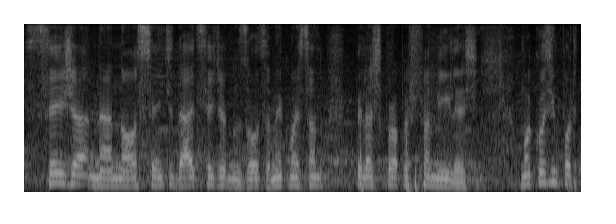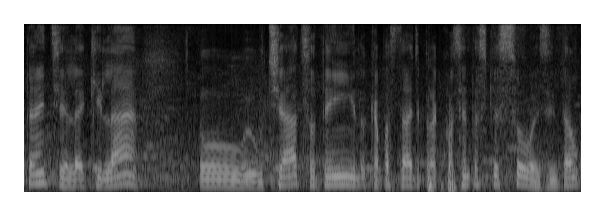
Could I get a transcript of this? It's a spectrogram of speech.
seja na nossa entidade, seja nos outros também, começando pelas próprias famílias. Uma coisa importante é que lá o, o, teatro só tem capacidade para 400 pessoas, então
